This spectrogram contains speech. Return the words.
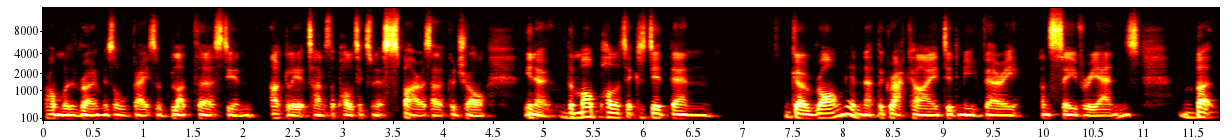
problem with Rome is all very sort of bloodthirsty and ugly at times. The politics when it spirals out of control. You know, the mob politics did then go wrong in that the Gracchi did meet very unsavory ends, but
